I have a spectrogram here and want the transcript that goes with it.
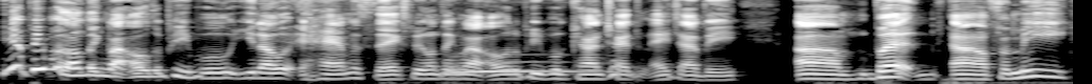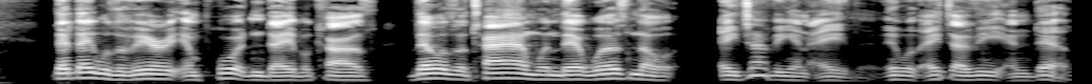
Yeah, people don't think about older people, you know, having sex. People don't think about older people contracting HIV. Um, but uh, for me, that day was a very important day because there was a time when there was no HIV and AIDS. It was HIV and death.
